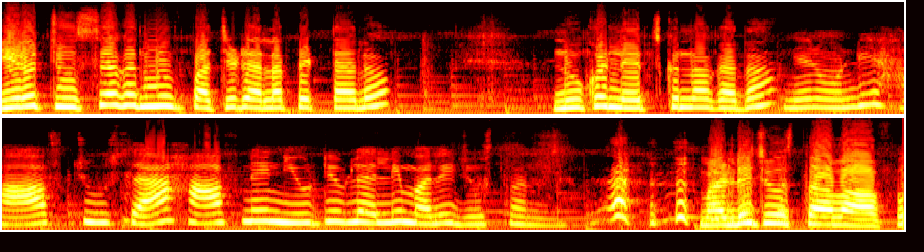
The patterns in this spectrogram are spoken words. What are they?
ఈరోజు చూసావు కదా నువ్వు పచ్చడి ఎలా పెట్టాలో? నువ్వు కూడా నేర్చుకున్నావు కదా? నేను ఓన్లీ హాఫ్ చూసా హాఫ్ నేను యూట్యూబ్లో వెళ్ళి మళ్ళీ చూస్తాను. మళ్ళీ చూస్తావా ఆఫ్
